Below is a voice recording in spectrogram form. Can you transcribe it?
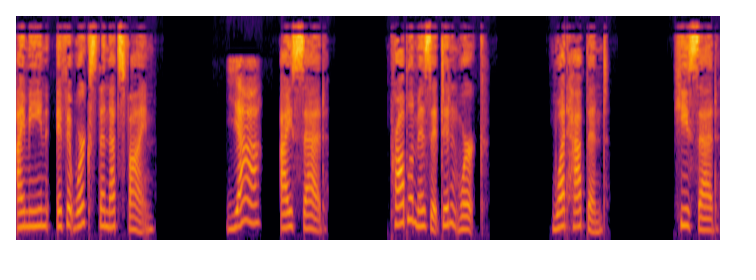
I mean, if it works then that's fine. Yeah, I said. Problem is it didn't work. What happened? He said.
